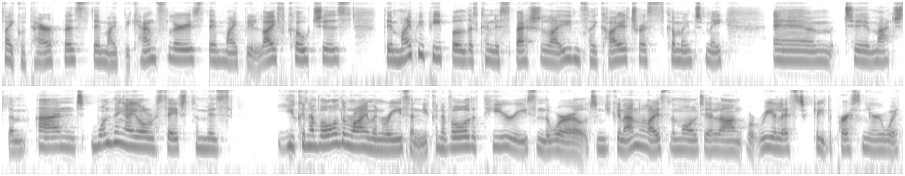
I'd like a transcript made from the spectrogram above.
psychotherapists, they might be counselors, they might be life coaches, they might be people that kind of specialize, even psychiatrists coming to me um, to match them. And one thing I always say to them is, you can have all the rhyme and reason, you can have all the theories in the world, and you can analyze them all day long, but realistically, the person you're with,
